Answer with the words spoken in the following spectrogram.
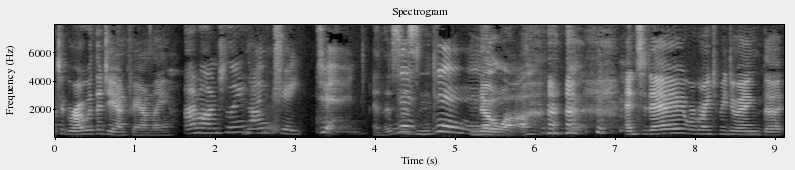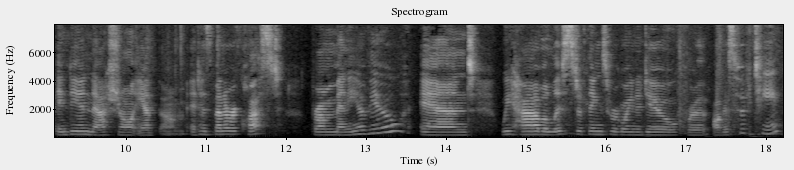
back to Grow with the Jan family. I'm Anjali. And I'm Jayden. And this is Noah. and today we're going to be doing the Indian National Anthem. It has been a request from many of you, and we have a list of things we're going to do for August 15th.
